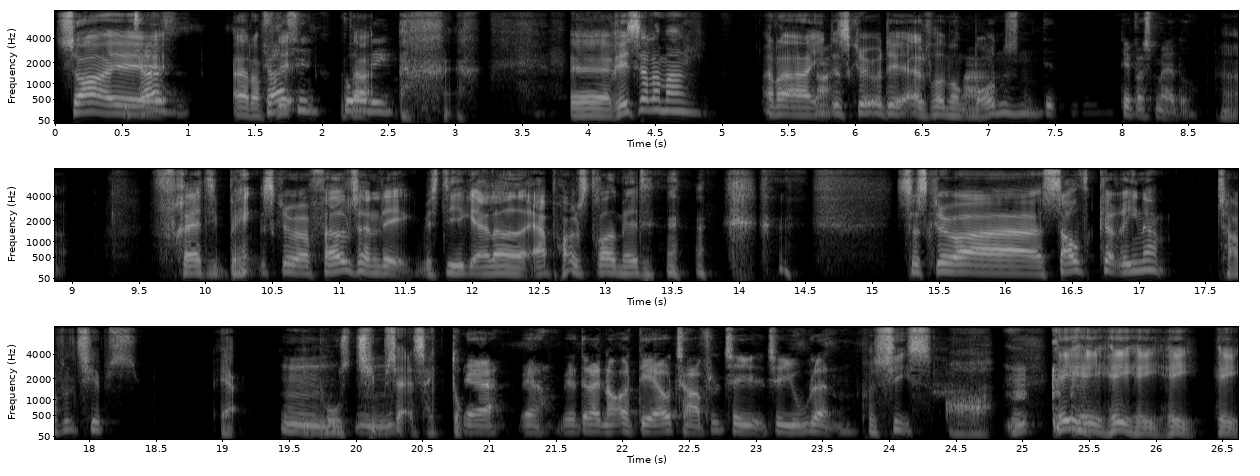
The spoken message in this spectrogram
Så øh, er der flere... sild, god der-. Øh, Rigsalermang? Er der en, der skriver det? Alfred Munk Mortensen? Det, det for smattet. Freddy Beng skriver fadølsanlæg, hvis de ikke allerede er polstret med det. så skriver South Carina taffelchips. Mm, en pose chips er altså ikke dumt. Ja, ja, det er. Og det er jo tafel til, til julanden. Præcis. Åh. Hey, hey, hey, hey, hey, hey.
